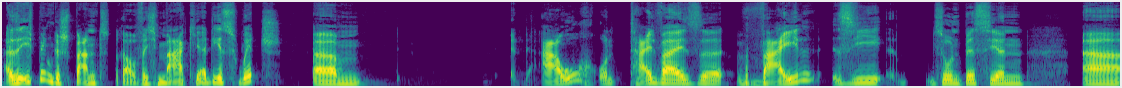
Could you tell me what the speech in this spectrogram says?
Also ich bin gespannt drauf. Ich mag ja die Switch. Ähm, auch und teilweise, weil sie so ein bisschen äh,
